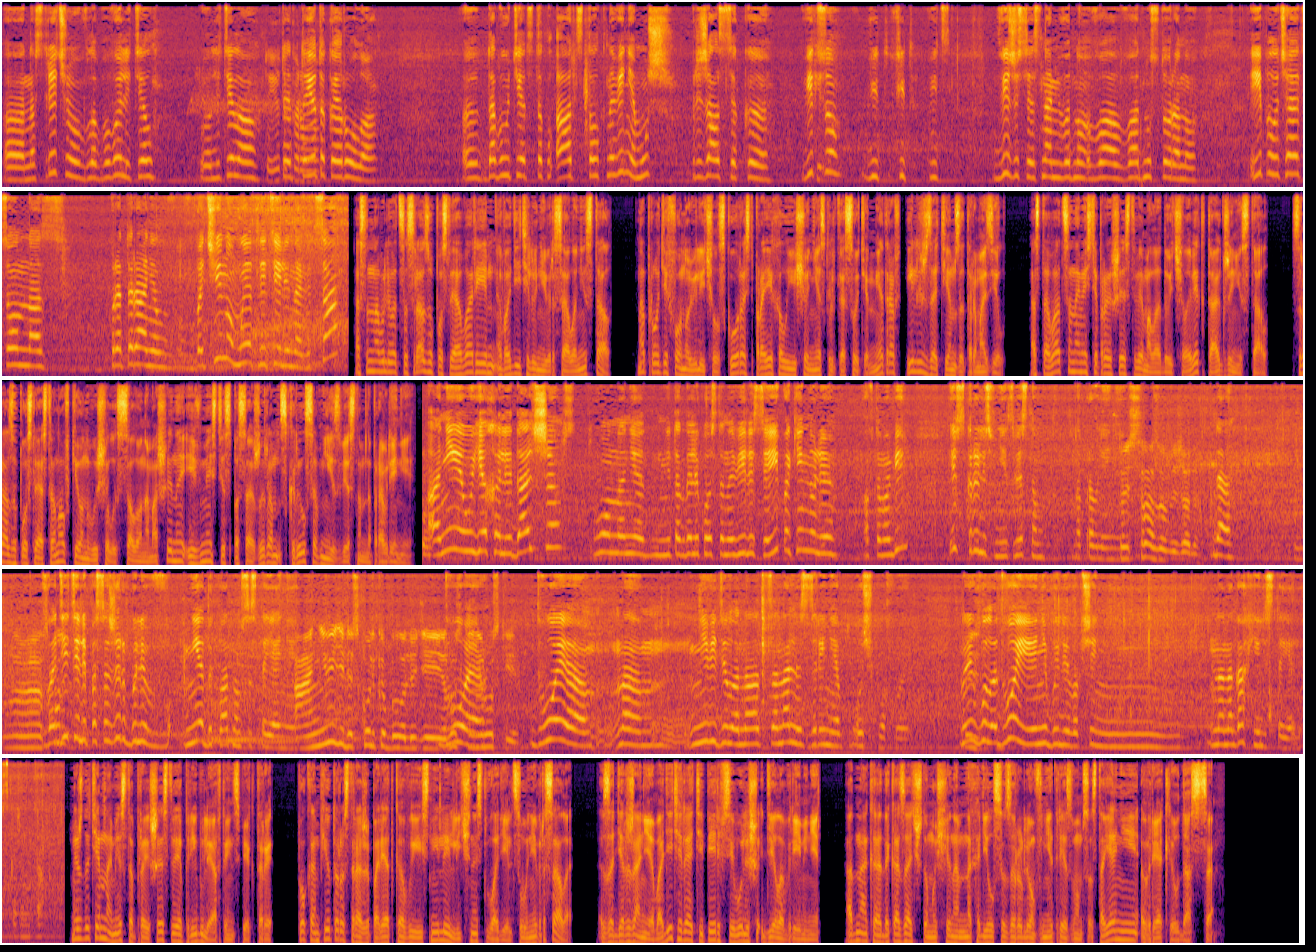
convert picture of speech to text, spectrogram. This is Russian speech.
Э, Навстречу в лобовой летел, летела Toyota Corolla. Э, Дабы уйти от, от столкновения, муж прижался к Вицу, вид, фит, Виц, движется с нами в одну, в, в одну сторону. И получается, он нас протаранил в бочину, мы отлетели на Вица, Останавливаться сразу после аварии водитель универсала не стал. Напротив, он увеличил скорость, проехал еще несколько сотен метров и лишь затем затормозил. Оставаться на месте происшествия молодой человек также не стал. Сразу после остановки он вышел из салона машины и вместе с пассажиром скрылся в неизвестном направлении. Они уехали дальше, вон они не так далеко остановились, и покинули автомобиль и скрылись в неизвестном направлении. То есть сразу убежали. Да, Э, сколько- водитель и пассажир были в неадекватном состоянии. А они видели, сколько было людей? Двое. Русские, не русские? Двое на- не видела национальность зрения очень плохое. Но То их есть- было двое, и они были вообще на ногах еле стояли, скажем так. Между тем на место происшествия прибыли автоинспекторы. По компьютеру стражи порядка выяснили личность владельца универсала. Задержание водителя теперь всего лишь дело времени. Однако доказать, что мужчина находился за рулем в нетрезвом состоянии, вряд ли удастся.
